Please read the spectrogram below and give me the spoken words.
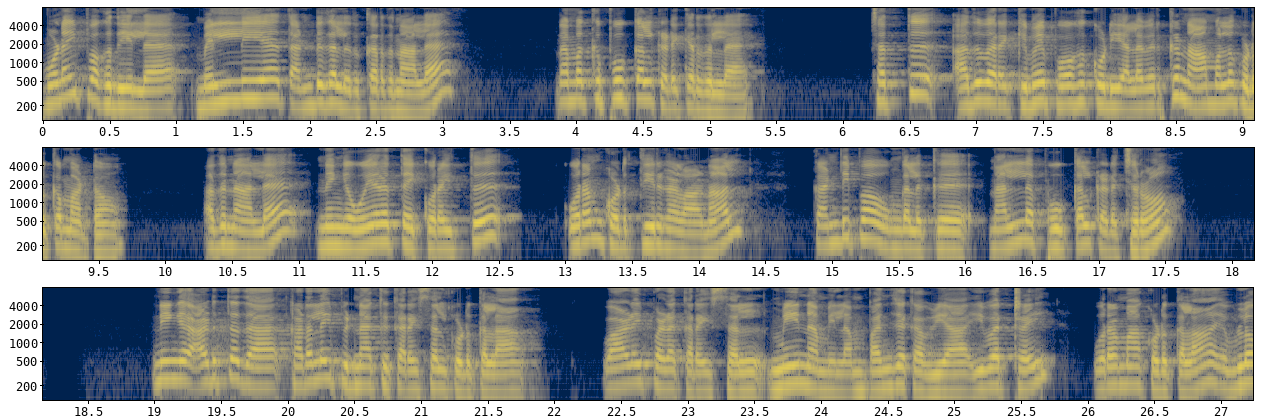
முனைப்பகுதியில் மெல்லிய தண்டுகள் இருக்கிறதுனால நமக்கு பூக்கள் கிடைக்கிறதில்ல. சத்து அது வரைக்குமே போகக்கூடிய அளவிற்கு நாமளும் கொடுக்க மாட்டோம். அதனால் நீங்கள் உயரத்தை குறைத்து உரம் கொடுத்தீர்களானால் கண்டிப்பாக உங்களுக்கு நல்ல பூக்கள் கிடைச்சிரும். நீங்கள் அடுத்ததாக கடலை பிண்ணாக்கு கரைசல் கொடுக்கலாம். வாழைப்பழ கரைசல் மீன் அமிலம் பஞ்சகவ்யா இவற்றை உரமாக கொடுக்கலாம். எவ்வளோ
